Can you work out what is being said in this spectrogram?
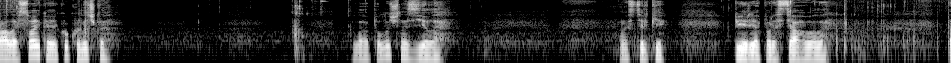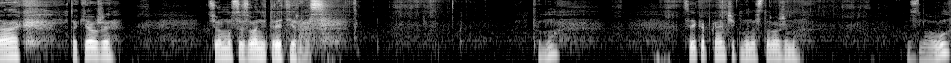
Попалась сойка, яку куничка благополучно з'їла. Ось тільки пір'я порозтягувала. Так, таке вже в цьому сезоні третій раз. Тому цей капканчик ми насторожимо знову.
